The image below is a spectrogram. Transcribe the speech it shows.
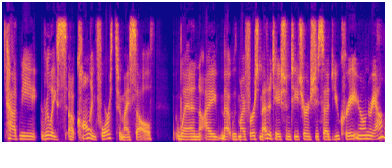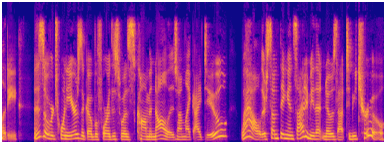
had me really uh, calling forth to myself when I met with my first meditation teacher, and she said, You create your own reality. This is over 20 years ago before this was common knowledge. I'm like, I do? Wow, there's something inside of me that knows that to be true.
